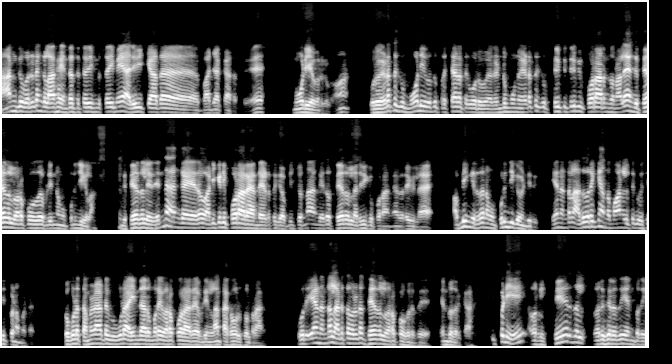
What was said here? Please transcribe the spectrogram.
நான்கு வருடங்களாக எந்த திட்டத்தையுமே அறிவிக்காத பாஜக அரசு மோடி அவர்களும். ஒரு இடத்துக்கு மோடி வந்து பிரச்சாரத்துக்கு ஒரு ரெண்டு மூணு இடத்துக்கு திருப்பி திருப்பி போறாருன்னு சொன்னாலே அங்க தேர்தல் வரப்போகுது அப்படின்னு நம்ம புரிஞ்சுக்கலாம். இந்த தேர்தல் என்ன அங்க ஏதோ அடிக்கடி போறாரு அந்த இடத்துக்கு அப்படின்னு சொன்னா அங்க ஏதோ தேர்தல் அறிவிக்க போறாங்க விரைவில். அப்படிங்கிறத நம்ம புரிஞ்சுக்க வேண்டியிருக்கு ஏனென்றால் அது வரைக்கும் அந்த மாநிலத்துக்கு விசிட் பண்ண மாட்டார். இப்போ கூட தமிழ்நாட்டுக்கு கூட ஐந்தாறு முறை வரப்போறாரு அப்படின்லாம் தகவல் சொல்றாங்க. ஒரு ஏனென்றால் அடுத்த வருடம் தேர்தல் வரப்போகிறது என்பதற்காக. இப்படி அவர்கள் தேர்தல் வருகிறது என்பதை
